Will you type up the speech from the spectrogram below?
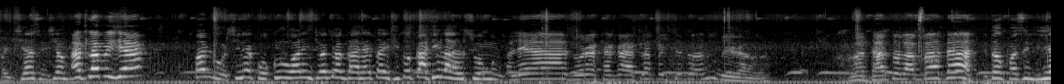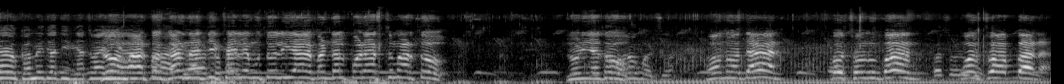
પૈસા શું આટલા પૈસા? પણ ડોસીને કોકડું વાળીને જો જો ગાલે તો અહીંથી તો કાઢી લાવ્યો છું હું અલ્યા જોરા ઠાકા આટલા પૈસા તો હમી મેરા વધાર તો લાંબા હતા. એ તો પછી લઈ આવ્યો ગમે ત્યાંથી વેચવા ઘર નજીક થઈ લે હું તો લઈ આવે બંડલ પડે જ મારતો માર તો. બરોબર છે. સોનું દાન બસો નું બંધ પાંચસો આપવાના.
